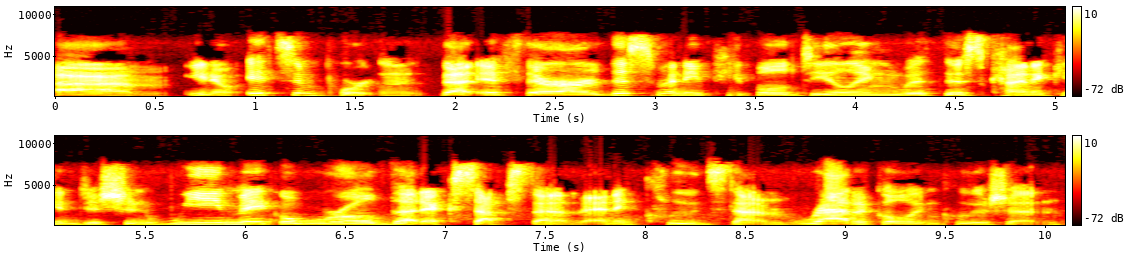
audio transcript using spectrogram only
Um, you know, it's important that if there are this many people dealing with this kind of condition, we make a world that accepts them and includes them. Radical inclusion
